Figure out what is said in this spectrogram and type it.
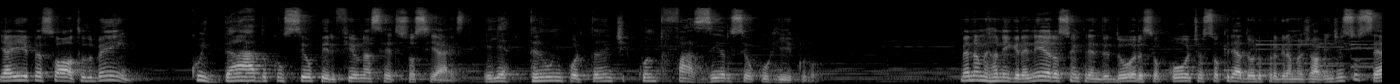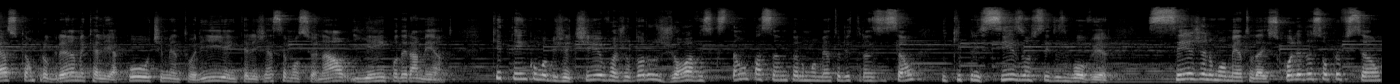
E aí, pessoal, tudo bem? Cuidado com seu perfil nas redes sociais. Ele é tão importante quanto fazer o seu currículo. Meu nome é Rony Graneiro, eu sou empreendedor, eu sou coach, eu sou criador do programa Jovem de Sucesso, que é um programa que alia coach, mentoria, inteligência emocional e empoderamento, que tem como objetivo ajudar os jovens que estão passando pelo momento de transição e que precisam se desenvolver, seja no momento da escolha da sua profissão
